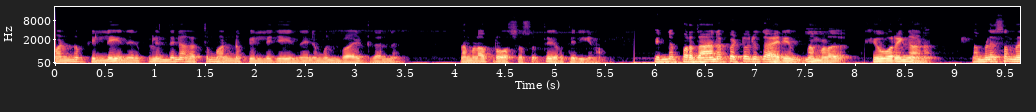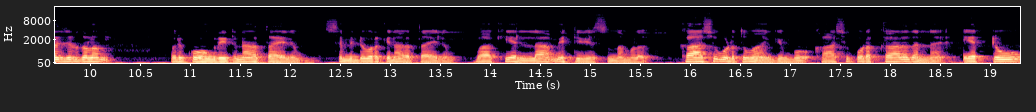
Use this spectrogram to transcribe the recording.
മണ്ണ് ഫില്ല് ചെയ്യുന്നതിന് പ്ലിന്തിനകത്ത് മണ്ണ് ഫില്ല് ചെയ്യുന്നതിന് മുൻപായിട്ട് തന്നെ നമ്മൾ ആ പ്രോസസ്സ് തീർത്തിരിക്കണം. പിന്നെ പ്രധാനപ്പെട്ട ഒരു കാര്യം നമ്മൾ ക്യൂറിംഗ് ആണ്. നമ്മളെ സംബന്ധിച്ചിടത്തോളം ഒരു കോൺക്രീറ്റിനകത്തായാലും സിമെന്റ് വർക്കിനകത്തായാലും ബാക്കി എല്ലാ മെറ്റീരിയൽസും നമ്മൾ കാശ് കൊടുത്ത് വാങ്ങിക്കുമ്പോൾ കാശ് കൊടുക്കാതെ തന്നെ ഏറ്റവും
